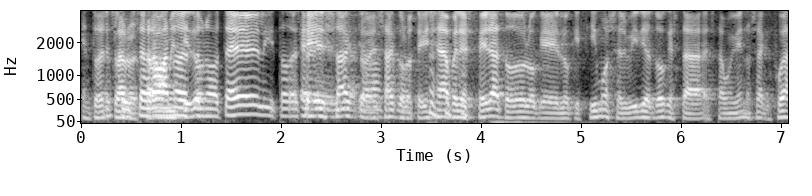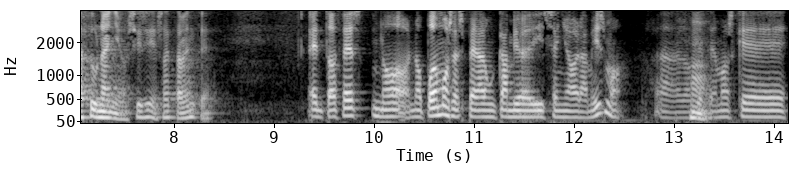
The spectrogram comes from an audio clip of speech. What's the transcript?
Entonces, claro, estaba grabando metido... desde un hotel y todo eso. Exacto, exacto. Lo tenéis en Apple Esfera, todo lo que, lo que hicimos, el vídeo, todo que está, está muy bien. O sea, que fue hace un año. Sí, sí, exactamente. Entonces, no, no podemos esperar un cambio de diseño ahora mismo. lo que hmm. tenemos que.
